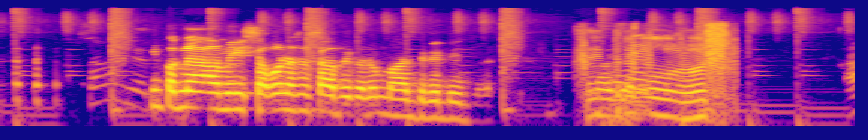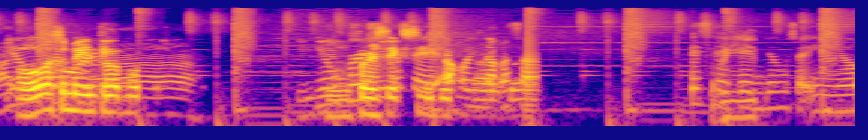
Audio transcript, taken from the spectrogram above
Saan yan? Yung pag na-amaze ako, nasasabi ko nun, Madre de Dios. Sa Intramuros. Ah, Yung Oo, sa sa may first- intra mo. ah, Yung Yung first, exhibit ako yung na- nakasama. Second yung sa inyo.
